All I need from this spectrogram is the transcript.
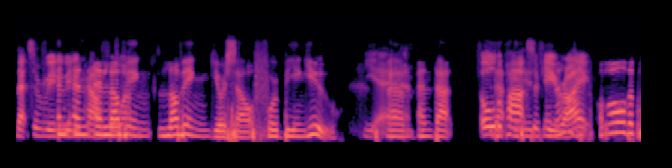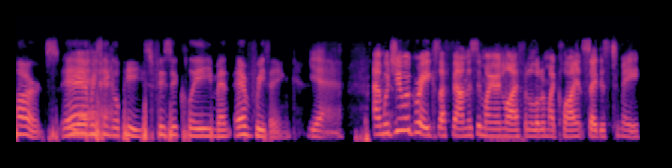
That's a really, and, really and, powerful and loving, one. loving yourself for being you. Yeah. Um, and that all the parts of you, enough. right? All the parts, every yeah. single piece, physically, meant everything. Yeah. And would you agree? Because I found this in my own life, and a lot of my clients say this to me.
